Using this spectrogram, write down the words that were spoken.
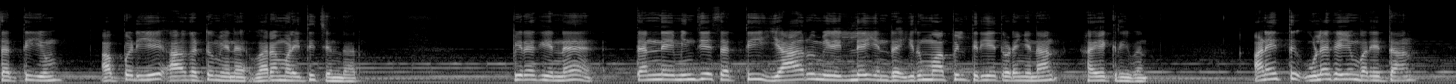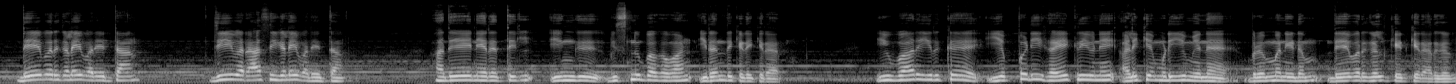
சக்தியும் அப்படியே ஆகட்டும் என வரமளித்து சென்றார். பிறகு என்ன தன்னை மிஞ்சிய சக்தி யாரும் இல்லை என்ற இருமாப்பில் தெரியத் தொடங்கினான் ஹயக்ரீவன். அனைத்து உலகையும் வரைத்தான் தேவர்களை வரைத்தான் ஜீவராசிகளை வரைத்தான் அதே நேரத்தில் இங்கு விஷ்ணு பகவான் இறந்து கிடக்கிறார். இவ்வாறு இருக்க எப்படி ஹயக்ரீவனை அழிக்க முடியும் என பிரம்மனிடம் தேவர்கள் கேட்கிறார்கள்.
